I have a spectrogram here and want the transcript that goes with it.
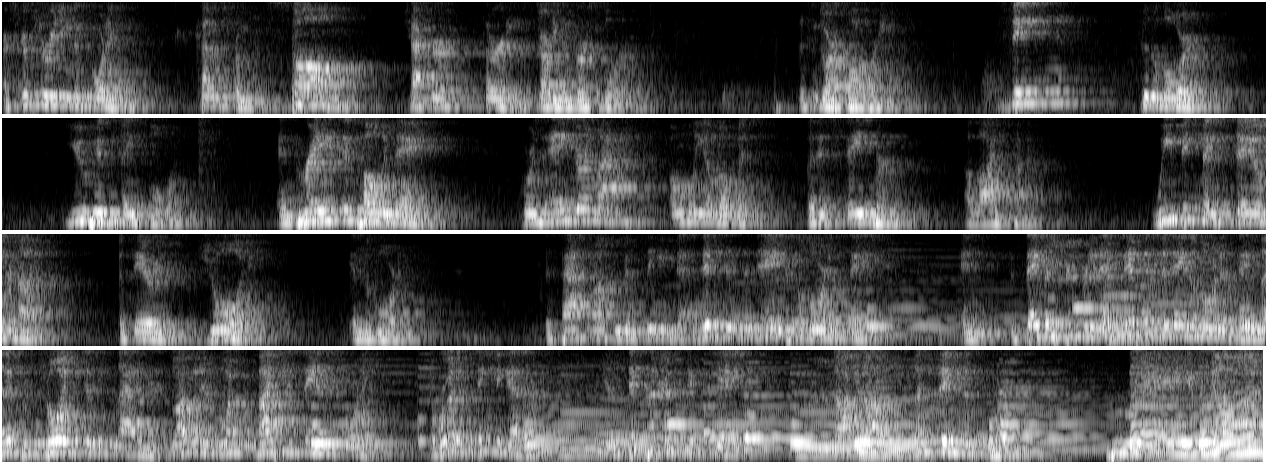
Our scripture reading this morning comes from Psalm chapter 30, starting in verse 4. Listen to our call to worship. Sing to the Lord, you his faithful ones, and praise his holy name. For his anger lasts only a moment, but his favor a lifetime. Weeping may stay overnight, but there is joy in the morning. This past month, we've been singing that this is the day that the Lord has made. And the same is true for today. This is the day the Lord has made. Let us rejoice and be glad in it. So I'm going to invite you to stand this morning, and we're going to sing together in 668 doxology. Let's sing this morning. Praise God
